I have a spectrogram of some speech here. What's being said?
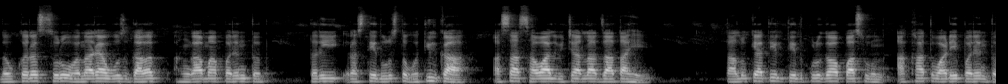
लवकरच सुरू होणाऱ्या ऊस गाळप हंगामापर्यंत तरी रस्ते दुरुस्त होतील का असा सवाल विचारला जात आहे. तालुक्यातील तेलकुळगावपासून आखातवाडीपर्यंत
